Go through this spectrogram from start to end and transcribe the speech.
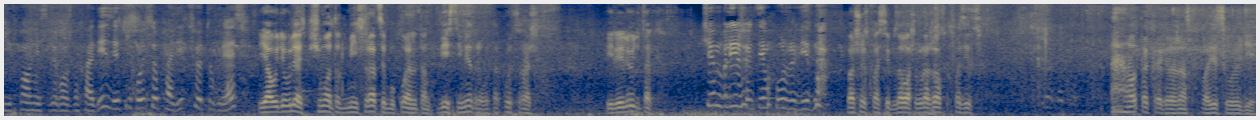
и вполне себе можно ходить, здесь приходится обходить всю эту грязь. Я удивляюсь, почему от администрации буквально там 200 метров вот такой срач. Или люди так... Чем ближе, тем хуже видно. Большое спасибо за вашу гражданскую позицию. Вот такая гражданская позиция у людей.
